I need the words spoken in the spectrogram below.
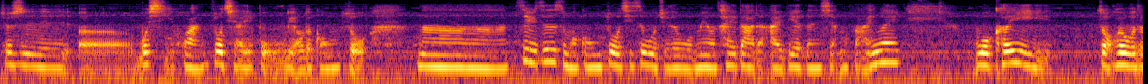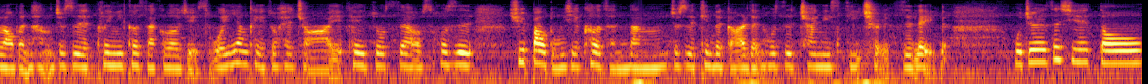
就是呃我喜欢做起来也不无聊的工作。那至于这是什么工作，其实我觉得我没有太大的 idea 跟想法，因为我可以走回我的老本行，就是 clinical psychologist，我一样可以做 HR，也可以做 sales，或是去报读一些课程，当就是 kindergarten 或是 Chinese teacher 之类的。我觉得这些都，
